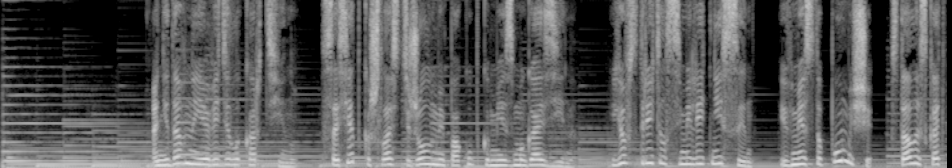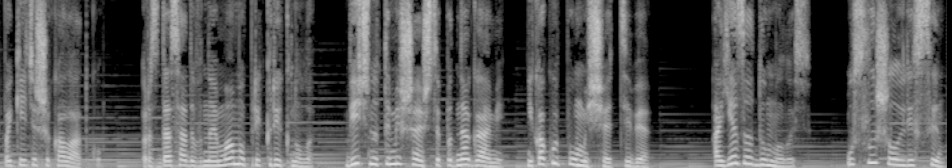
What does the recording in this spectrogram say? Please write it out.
А недавно я видела картину. Соседка шла с тяжелыми покупками из магазина. Ее встретил семилетний сын и вместо помощи стал искать в пакете шоколадку. Раздосадованная мама прикрикнула «Вечно ты мешаешься под ногами, никакой помощи от тебя». А я задумалась, услышал ли сын,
